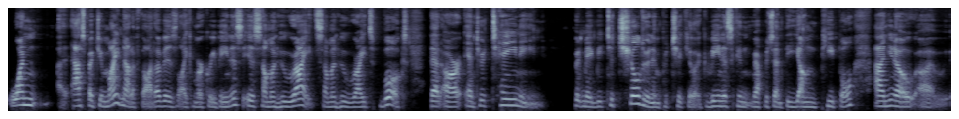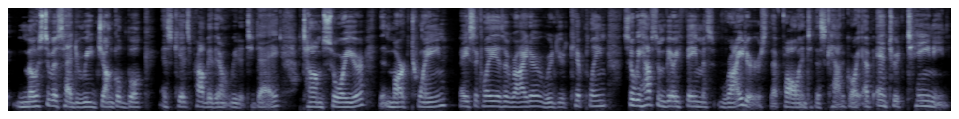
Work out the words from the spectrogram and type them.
One uh, aspect you might not have thought of is like Mercury Venus is someone who writes, someone who writes books that are entertaining, but maybe to children in particular. Venus can represent the young people. And, you know, uh, most of us had to read Jungle Book as kids. Probably they don't read it today. Tom Sawyer, Mark Twain basically is a writer, Rudyard Kipling. So we have some very famous writers that fall into this category of entertaining.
